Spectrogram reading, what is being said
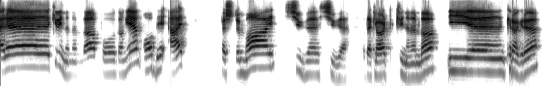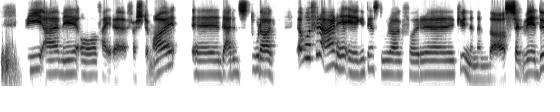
er det Kvinnenemnda på gang igjen, og det er 1. mai 2020. Og det er klart, Kvinnenemnda i eh, Kragerø, vi er med å feire 1. mai. Eh, det er en stor dag. Ja, hvorfor er det egentlig en stor dag for uh, Kvinnenemnda, Sølvi? Du,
